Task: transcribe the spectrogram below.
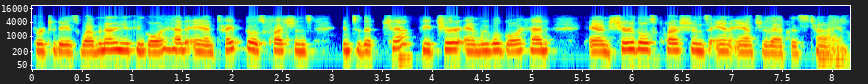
for today's webinar, you can go ahead and type those questions into the chat feature and we will go ahead and share those questions and answer that this time.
